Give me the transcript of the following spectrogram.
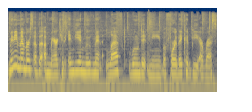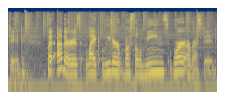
Many members of the American Indian movement left Wounded Knee before they could be arrested, but others, like leader Russell Means, were arrested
